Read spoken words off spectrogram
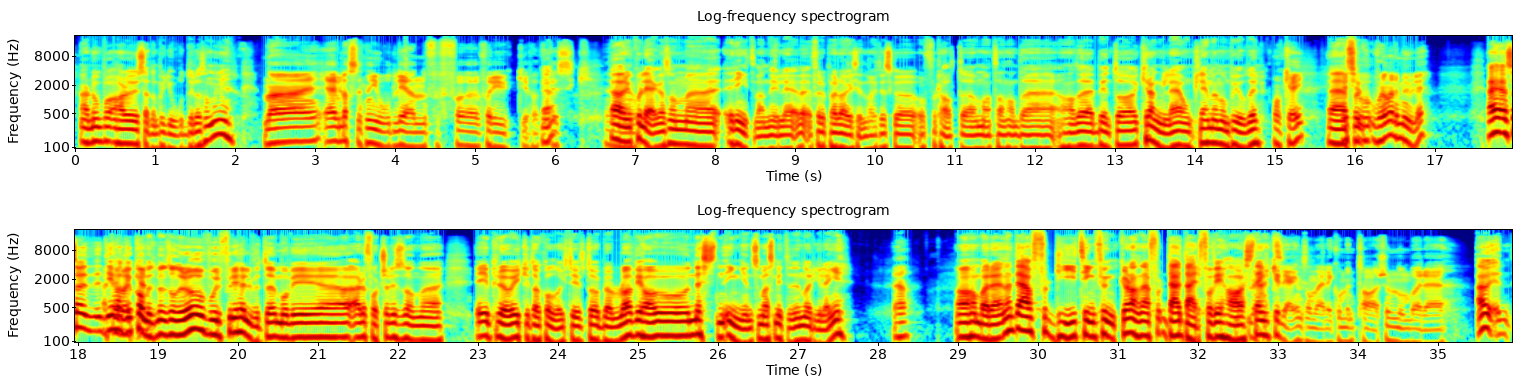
På, har du sett noe på Jodel og sånn, eller? Nei, jeg lastet ned Jodel igjen for, for, forrige uke, faktisk. Jeg har en Eh, kollega som uh, ringte meg nylig, for et par dager siden faktisk, og, og fortalte om at han hadde, han hadde begynt å krangle ordentlig med noen på Jodel. Ok. Uh, for, skal, hvordan er det mulig? nei, altså, de hadde jo kommet med en sånn Å, hvorfor i helvete må vi eh, Er det fortsatt liksom sånn eh, Prøv å ikke ta kollektivt og bla, bla, bla. Vi har jo nesten ingen som er smittet i Norge lenger. Ja. Og han bare Nei, det er jo fordi ting funker, da. Det er, for, det er derfor vi har stengt. Men er ikke det en sånn der kommentar som noen bare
